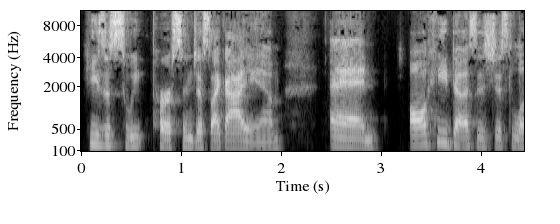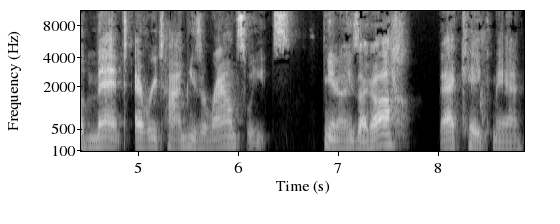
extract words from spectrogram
he's a sweet person just like I am. And all he does is just lament every time he's around sweets. You know, he's like, oh, that cake, man.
